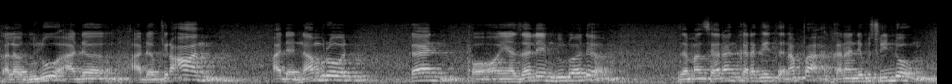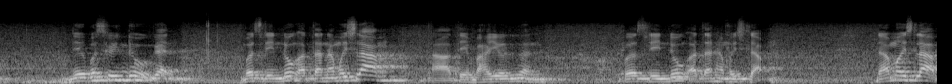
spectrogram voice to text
Kalau dulu ada ada Fir'aun ada Namrud kan? Orang-orang yang zalim dulu ada. Zaman sekarang kadang kita tak nampak kerana dia berselindung. Dia berselindung kan? Berselindung atas nama Islam. Ha, itu yang bahaya tu kan? Berselindung atas nama Islam. Nama Islam.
